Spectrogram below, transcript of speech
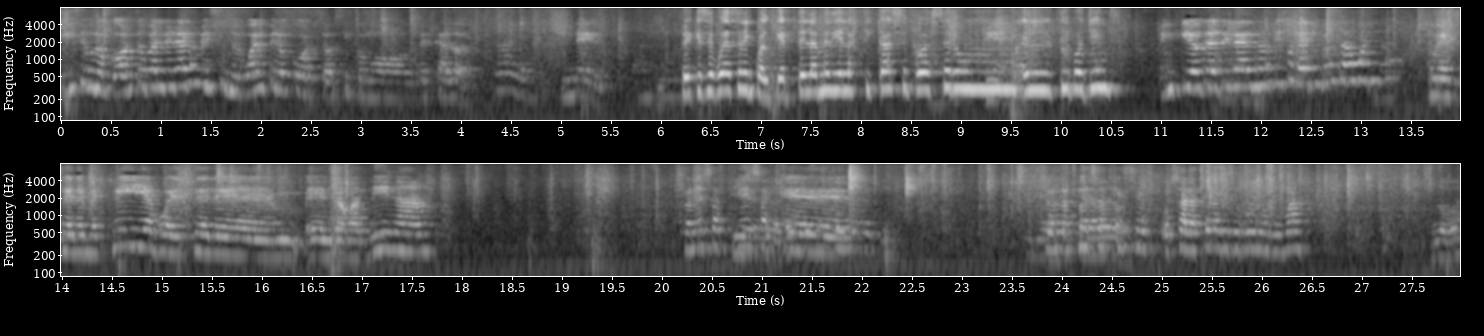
Hice uno corto para el verano, me hice uno igual pero corto, así como pescador. Negro. Pero que se puede hacer en cualquier tela media elástica, se puede hacer un el tipo jeans. ¿En qué otra tela nos dijo la Juanita? Puede ser en mezclilla, puede ser en, en gabardina. Son esas piezas que... Son las piezas que se... O sea, las telas que se pueden ocupar. No va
